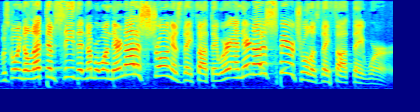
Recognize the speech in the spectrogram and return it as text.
was going to let them see that number one, they're not as strong as they thought they were, and they're not as spiritual as they thought they were.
